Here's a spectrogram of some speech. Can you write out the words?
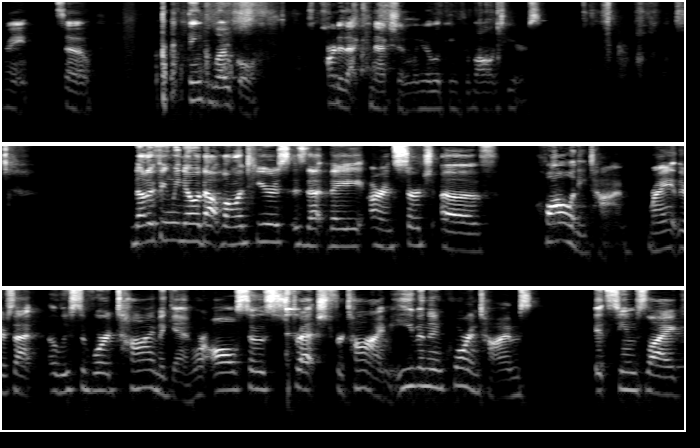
right? So think local. It's part of that connection when you're looking for volunteers. Another thing we know about volunteers is that they are in search of quality time, right? There's that elusive word time again. We're all so stretched for time. Even in quarantine times, it seems like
